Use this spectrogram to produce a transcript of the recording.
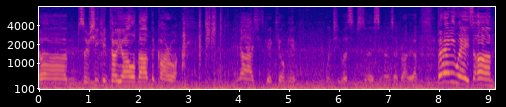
um, so she can tell you all about the car wash. ah, she's going to kill me when she listens to this and knows I brought it up. But anyways, um,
